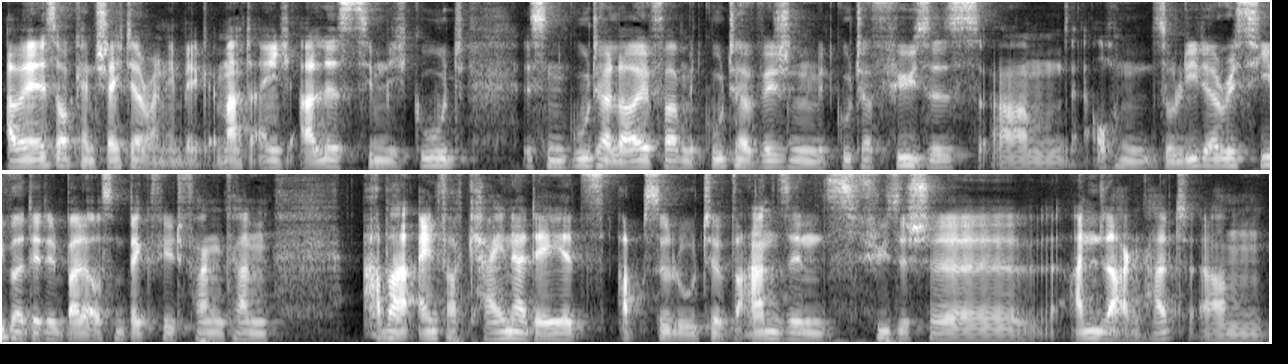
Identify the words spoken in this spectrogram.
Aber er ist auch kein schlechter Running Back. Er macht eigentlich alles ziemlich gut, ist ein guter Läufer mit guter Vision, mit guter Physis, ähm, auch ein solider Receiver, der den Ball aus dem Backfield fangen kann aber einfach keiner, der jetzt absolute Wahnsinns physische Anlagen hat ähm,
